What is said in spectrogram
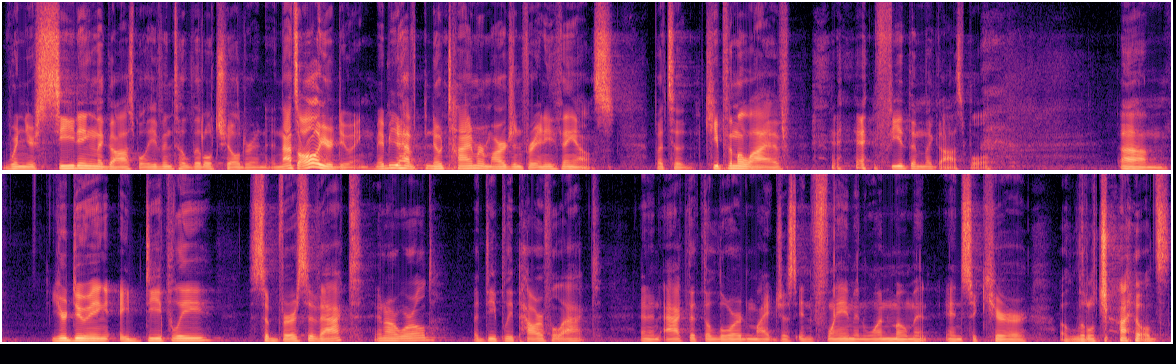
when you're seeding the gospel even to little children, and that's all you're doing, maybe you have no time or margin for anything else but to keep them alive and feed them the gospel. Um, you're doing a deeply subversive act in our world, a deeply powerful act, and an act that the Lord might just inflame in one moment and secure a little child's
